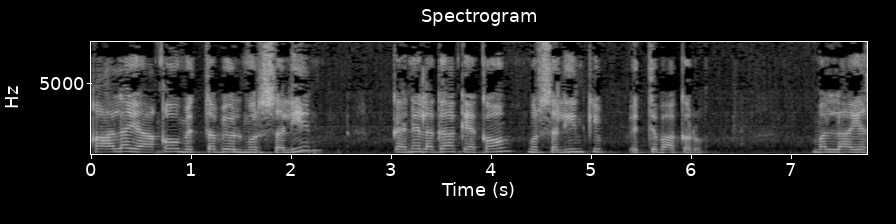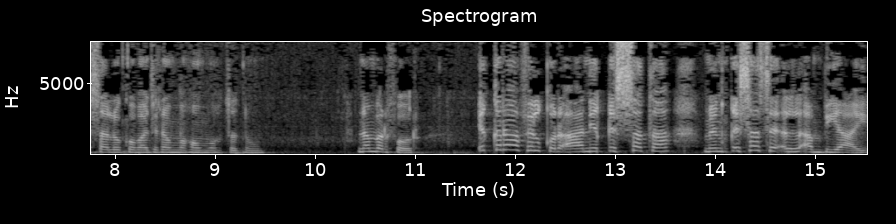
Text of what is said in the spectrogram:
کالا یا قوم اتب المرسلین۔ کہنے لگا کہ قوم، مرسلین کی اتباع کرو۔ ملا یس الکم اجرم محتدون نمبر فور۔ اقرا فل قرآن قصہ تھا من قصہ سے المبیائی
